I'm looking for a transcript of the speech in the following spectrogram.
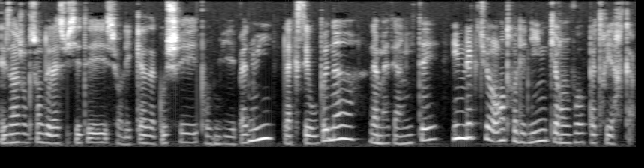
Les injonctions de la société sur les cases à cocher pour une vie épanouie, l'accès au bonheur, la maternité, une lecture entre les lignes qui renvoie au patriarcat.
